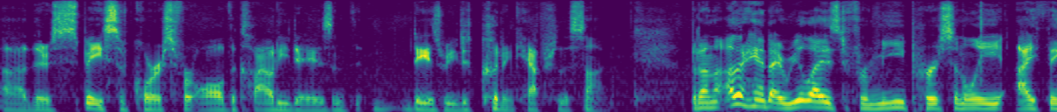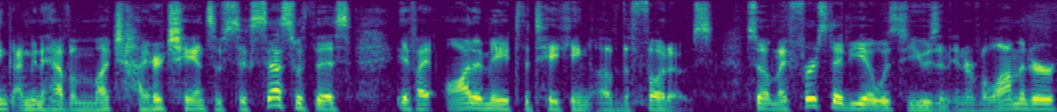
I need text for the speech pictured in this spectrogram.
Uh, there's space, of course, for all the cloudy days and th days where you just couldn't capture the sun. But on the other hand, I realized for me personally, I think I'm going to have a much higher chance of success with this if I automate the taking of the photos. So my first idea was to use an intervalometer.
